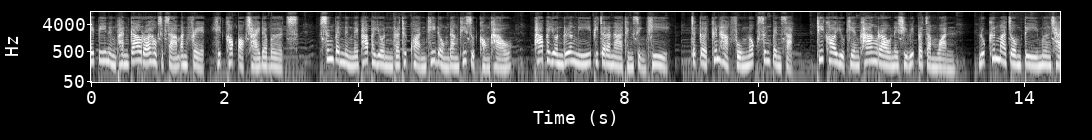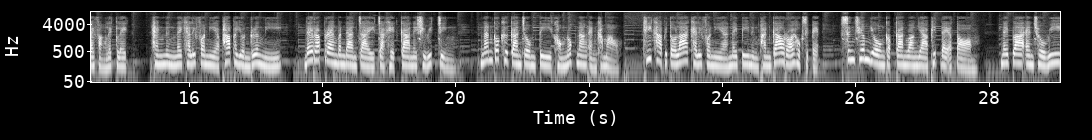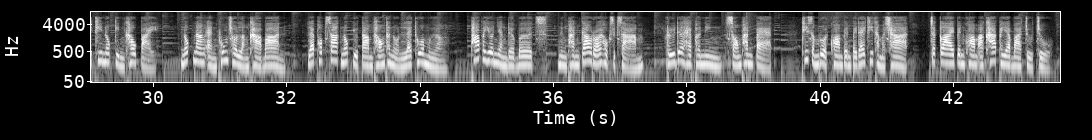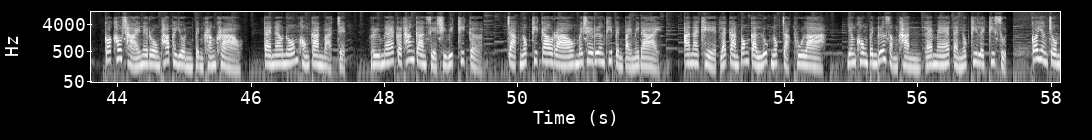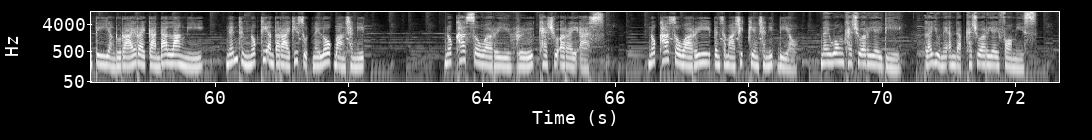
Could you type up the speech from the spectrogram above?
ในปี 1963 อันเฟรด ฮิตคอกออกฉาย The Birds ซึ่งเป็นหนึ่งในภาพยนตร์ระทึกขวัญที่โด่งดังที่สุดของเขา ภาพยนตร์เรื่องนี้พิจารณาถึงสิ่งที่ จะเกิดขึ้นหากฝูงนกซึ่งเป็นสัตว์ ที่คอยอยู่เคียงข้างเราในชีวิตประจำวัน ลุกขึ้นมาโจมตีเมืองชายฝั่งเล็ก ๆ แห่งหนึ่งในแคลิฟอร์เนียภาพยนตร์เรื่องนี้ ได้รับแรงบันดาลใจจากเหตุการณ์ในชีวิตจริง นั่นก็คือการโจมตีของนกนางแอ่นขมเหลาที่คาปิโตลาแคลิฟอร์เนียในปี 1961 ซึ่งเชื่อมโยงกับการวางยาพิษไดอะตอม ในปลาแอนโชวีที่นกกินเข้าไป นกนางแอ่นพุ่งชนหลังคาบ้าน และพบซากนกอยู่ตามท้องถนนและทั่วเมือง ภาพยนตร์อย่าง The Birds 1963 หรือ The Happening 2008 ที่สำรวจความเป็นไปได้ที่ธรรมชาติ จะกลายเป็นความอาฆาตพยาบาทจู่ๆก็เข้าฉายในโรงภาพยนตร์เป็นครั้งคราว แต่แนวโน้มของการบาดเจ็บ หรือแม้กระทั่งการเสียชีวิตที่เกิด จากนกที่ก้าวร้าวไม่ใช่เรื่องที่เป็นไปไม่ได้ อาณาเขตและการป้องกันลูกนกจากผู้ล่า ยังคงเป็นเรื่องสำคัญ และแม้แต่นกที่เล็กที่สุด ก็ยังโจมตีอย่างดุร้ายรายการด้านล่างนี้ เน้นถึงนกที่อันตรายที่สุดในโลกบางชนิด นกคาสโซวารี หรือแคชูอาไรอัสนกคาสโซวารีเป็นสมาชิกเพียงชนิดเดียว ในวงแคชูอารีไอดีและอยู่ในอันดับแคชูอารีไอฟอร์มิส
